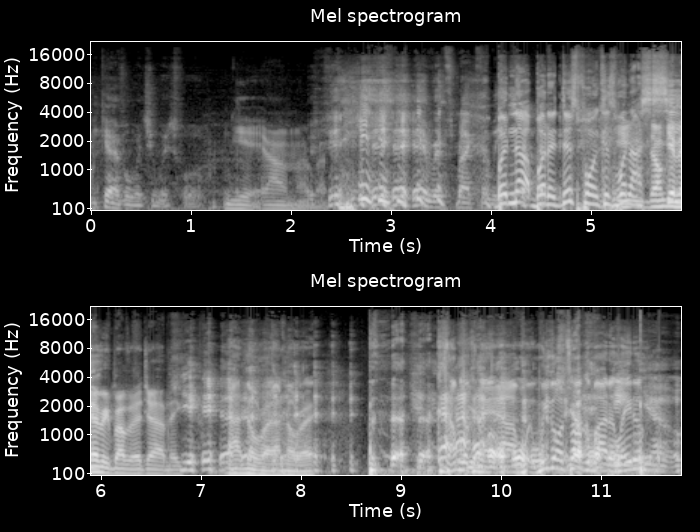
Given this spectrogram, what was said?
Be careful what you wish for. Yeah, I don't know. About that. Respectfully, But not, but at this point, because when I don't see, give every brother a job, nigga. I know right, I know right. 'Cause I'm looking at, uh, we gonna talk about it later. Yo.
